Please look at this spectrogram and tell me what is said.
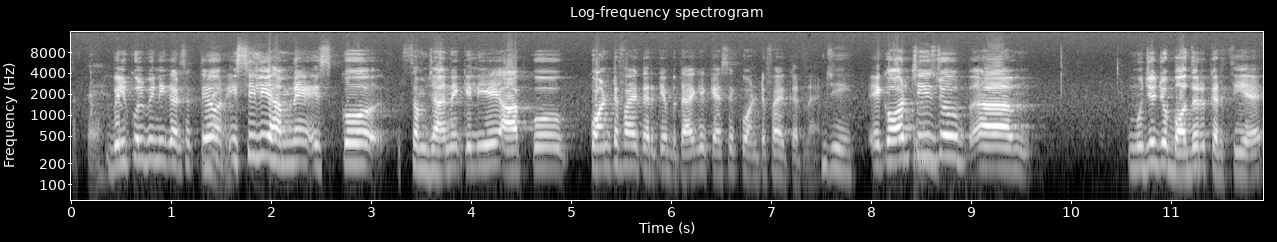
सकते। बिल्कुल भी नहीं कर सकते नहीं। और इसीलिए हमने इसको समझाने के लिए आपको क्वांटिफाई करके बताया कि कैसे क्वांटिफाई करना है। जी। एक और चीज़ जो अम, मुझे जो बॉदर करती है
